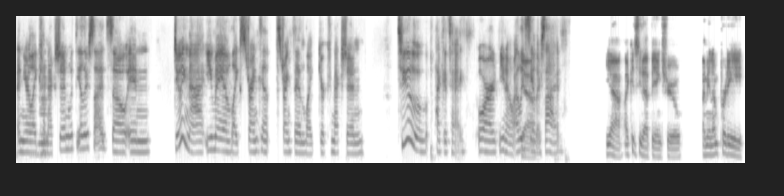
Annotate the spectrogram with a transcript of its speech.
and your like Mhm. connection with the other side. So in doing that, you may have like strengthened strengthened like your connection to Hecate or, you know, at least the other side. yeah, I could see that being true. I mean, I'm pretty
